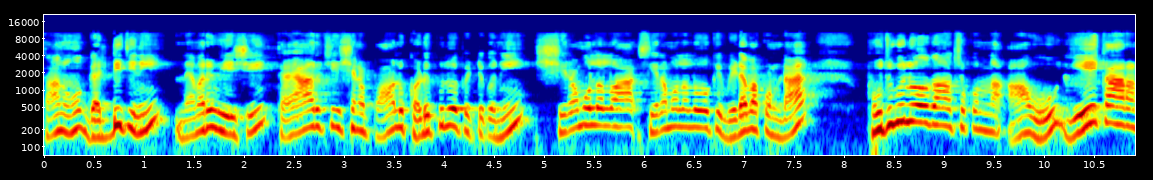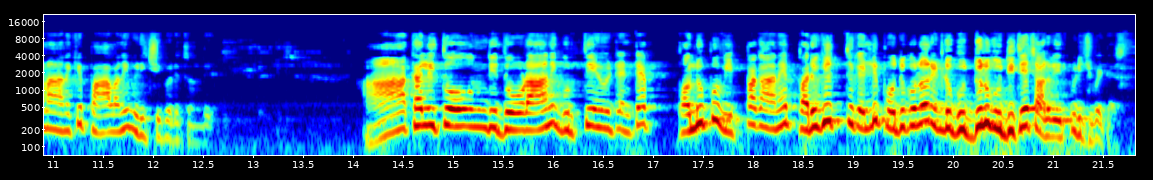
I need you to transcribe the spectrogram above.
తాను గడ్డి తిని నెమరు వేసి తయారు చేసిన పాలు కడుపులో పెట్టుకొని శిరములలో శిరములలోకి విడవకుండా పొదుగులో దాచుకున్న ఆవు ఏ కారణానికి పాలని విడిచిపెడుతుంది? ఆకలితో ఉంది దూడ అని గుర్తు ఏమిటంటే పలుపు విప్పగానే పరుగెత్తుకెళ్ళి పొదుగులో రెండు గుద్దులు గుద్దితే చాలు విడిచిపెట్టేస్తుంది.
